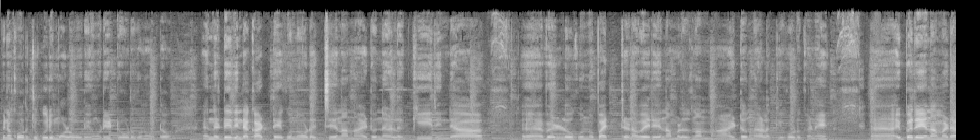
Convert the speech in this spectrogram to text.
പിന്നെ കുറച്ച് കുരുമുളക് പൊടിയും കൂടി ഇട്ട് കൊടുക്കണം കേട്ടോ. എന്നിട്ട് ഇതിന്റെ കട്ടയൊക്കെ ഉടച്ച് നന്നായിട്ടൊന്ന് ഇളക്കി ഇതിന്റെ ആ വെള്ളമൊക്കെ ഒന്ന് പറ്റണ വരെ നമ്മളത് നന്നായിട്ടൊന്ന് ഇളക്കി കൊടുക്കണേ. ഇപ്പോൾ ഇതേ നമ്മുടെ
